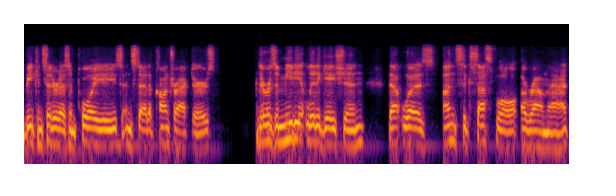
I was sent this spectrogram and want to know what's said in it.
be considered as employees instead of contractors. There was immediate litigation that was unsuccessful around that.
